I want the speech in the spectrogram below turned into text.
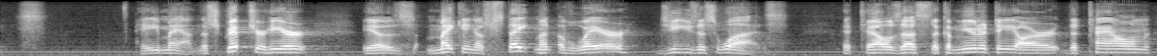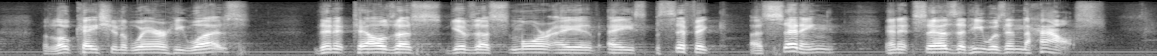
Amen. The scripture here is making a statement of where Jesus was. It tells us the community or the town, the location of where he was. Then it tells us, gives us more a, a specific a setting, and it says that he was in the house.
